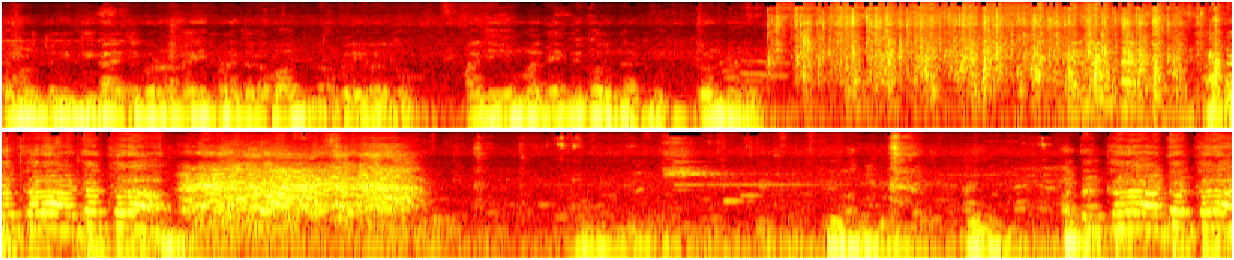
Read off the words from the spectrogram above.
त्यामुळे तुम्ही ती काळजी करू नका ही कोणाच्या दबाव नोकरी करतो. माझी हिंमत आहे मी करून दाखवी दोन टोळे अटक करा अटक करा. आता करा अटक करा.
